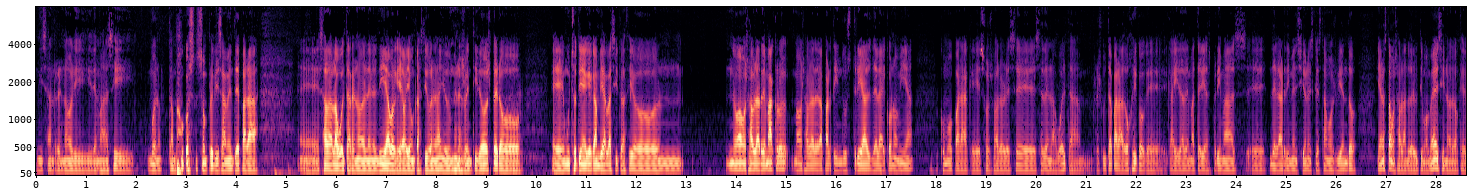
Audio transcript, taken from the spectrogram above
Nissan, Renault y demás y, bueno, tampoco son precisamente para eh, se ha dado la vuelta a Renault en el día porque ya había un castigo en el año de un menos 22, pero eh, mucho tiene que cambiar la situación. No vamos a hablar de macro, vamos a hablar de la parte industrial de la economía como para que esos valores se, se den la vuelta. Resulta paradójico que caída de materias primas eh, de las dimensiones que estamos viendo, ya no estamos hablando del último mes, sino de lo que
